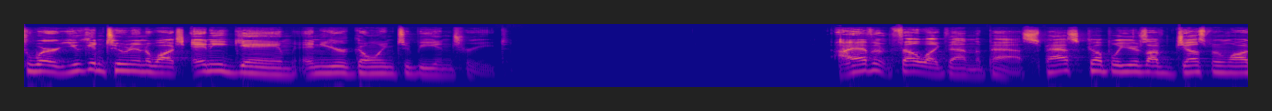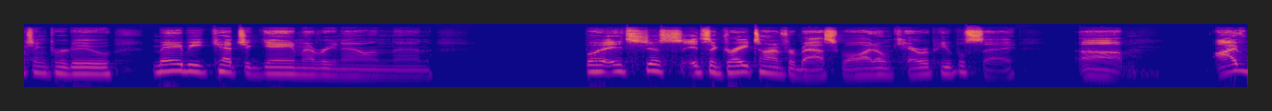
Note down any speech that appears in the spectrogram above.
to where you can tune in to watch any game and you're going to be intrigued. I haven't felt like that in the past. Past couple years, I've just been watching Purdue, maybe catch a game every now and then. But it's just it's a great time for basketball. I don't care what people say. Um, I've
